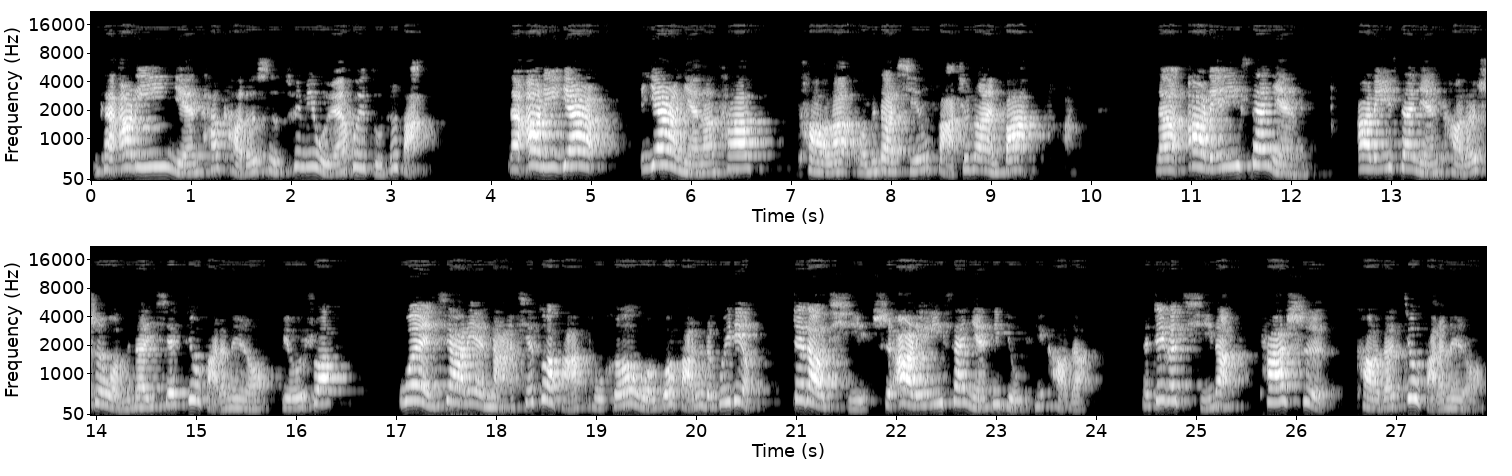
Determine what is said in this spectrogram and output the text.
你看二零一一年它考的是村民委员会组织法，那二零一二一二年呢，它考了我们的刑法修正案八，那二零一三年二零一三年考的是我们的一些旧法的内容，比如说问下列哪些做法符合我国法律的规定？这道题是二零一三年第九题考的。那这个题呢，它是考的旧法的内容，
